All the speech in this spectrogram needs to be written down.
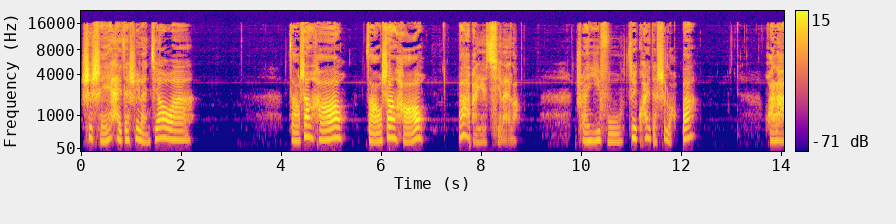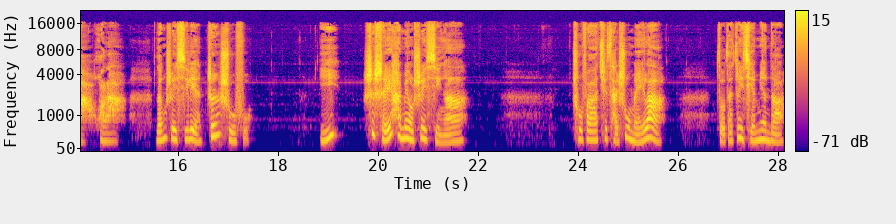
是谁还在睡懒觉啊？早上好，早上好！爸爸也起来了。穿衣服最快的是老八。哗啦哗啦，冷水洗脸真舒服。咦，是谁还没有睡醒啊？出发去采树莓啦！走在最前面的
